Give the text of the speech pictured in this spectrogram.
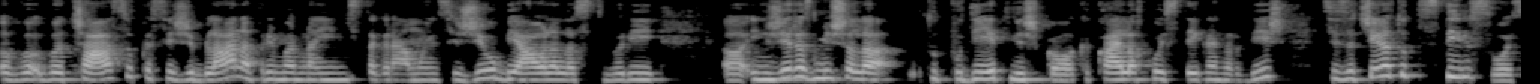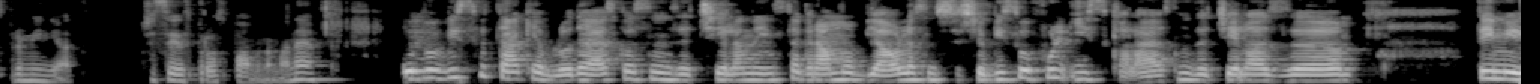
v, v času, ki si že bila naprimer, na Instagramu in si že objavljala stvari uh, in že razmišljala tudi podjetniško, kaj lahko iz tega narediš, si začela tudi stil svoj spremenjati, če se jaz prav spomnim. Je pa v bistvu tako bilo, da jaz, ko sem začela na Instagramu objavljati, sem se še v bistvu ful iskala. Jaz sem začela z temi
